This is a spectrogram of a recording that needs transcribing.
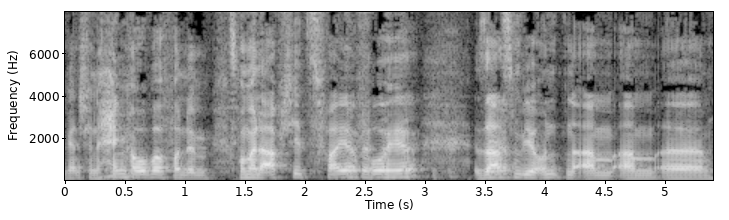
ganz schönen Hangover von, dem, von meiner Abschiedsfeier vorher, saßen wir unten am, am, äh,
